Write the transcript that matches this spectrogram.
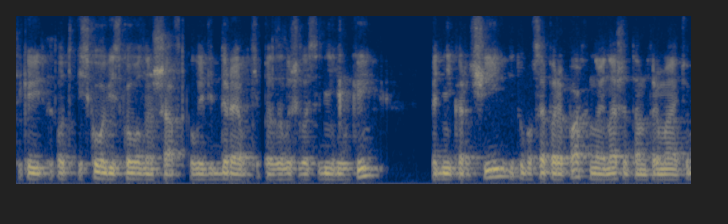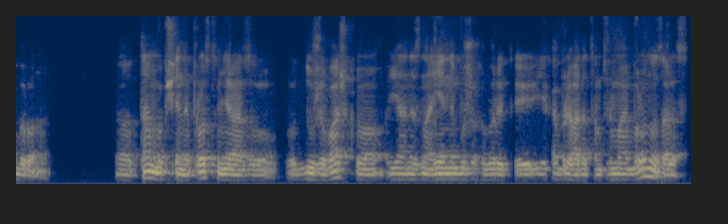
такий от військово-військовий ландшафт, коли від дерев типу, залишилися одні гілки, одні карчі, і тупо все перепахано, і наші там тримають оборону. Там взагалі не просто ні разу дуже важко. Я не знаю, я не можу говорити, яка бригада там тримає оборону зараз.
